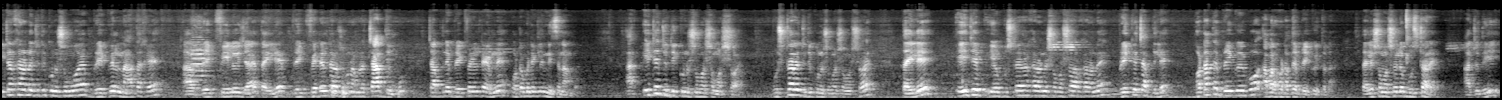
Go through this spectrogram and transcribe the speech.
এটার কারণে যদি কোনো সময় ব্রেক ফেল না থাকে আর ব্রেক ফেল হয়ে যায়, তাইলে ব্রেক ফেডেলটা যখন আমরা চাপ দেব, চাপ দিলে ব্রেক ফেডেলটা এমনি অটোমেটিকলি নিচে নামবে। আর এটা যদি কোনো সময় সমস্যা হয় বুস্টারে যদি কোনো সময় সমস্যা হয়, তাইলে এই যে বুস্টারের কারণে সমস্যা হওয়ার কারণে ব্রেকে চাপ দিলে হঠাৎ ব্রেক হইব, আবার হঠাৎ ব্রেক হইতো না। তাইলে সমস্যা হলো বুস্টারে আর যদি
